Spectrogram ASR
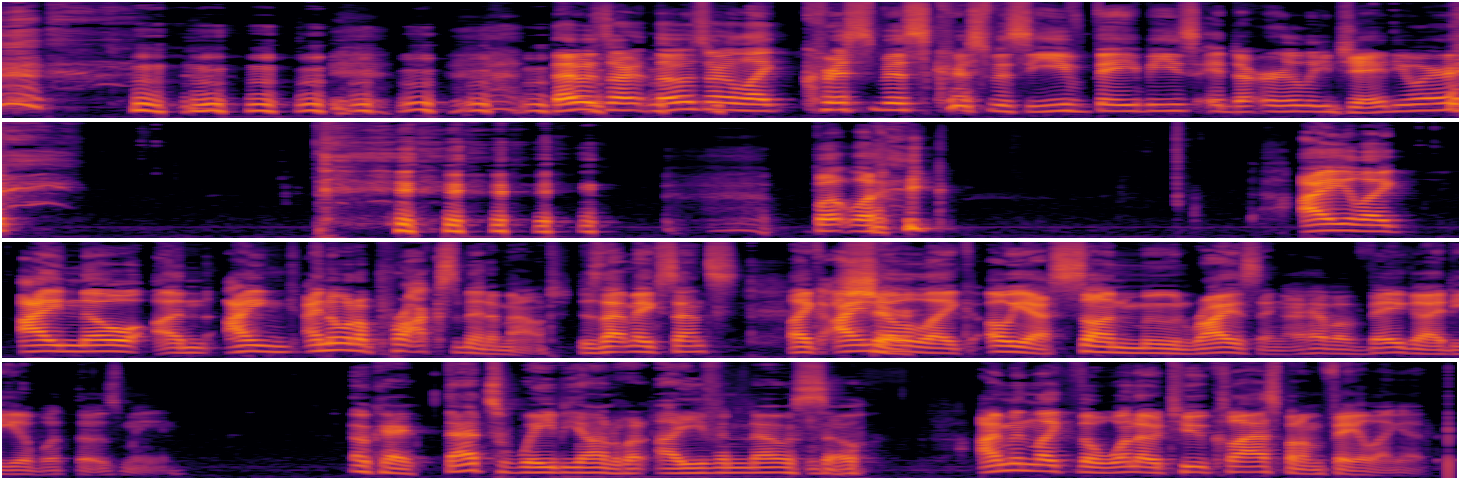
those are those are like Christmas Christmas Eve babies into early January. but like I like I know an I I know an approximate amount. Does that make sense? Like I Sure. know like oh yeah, sun, moon, rising. I have a vague idea of what those mean. okay, that's way beyond what I even know. So, mm-hmm. I'm in like the 102 class, but I'm failing it.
